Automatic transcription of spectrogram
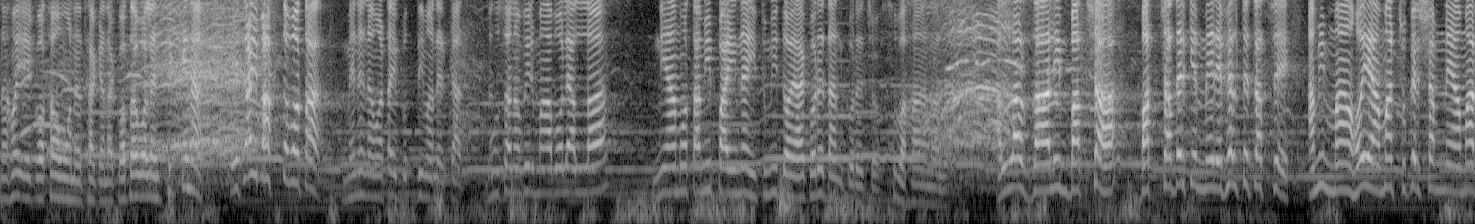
না হয় এই কথাও মনে থাকে না। কথা বলেন ঠিক কিনা? এটাই বাস্তবতা। মেনে নেওয়াটাই বুদ্ধিমানের কাজ। মুসা নবীর মা বলে, আল্লাহ, নিয়ামত আমি পাই নাই, তুমি দয়া করে দান করেছ। সুবাহান আল্লাহ জালিম বাদশাহ বাচ্চাদেরকে মেরে ফেলতে চাচ্ছে। আমি মা হয়ে আমার চোখের সামনে আমার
